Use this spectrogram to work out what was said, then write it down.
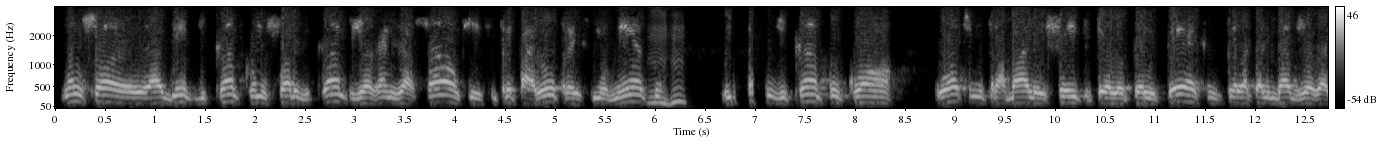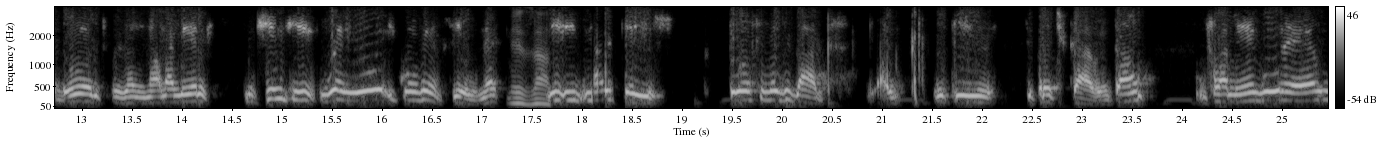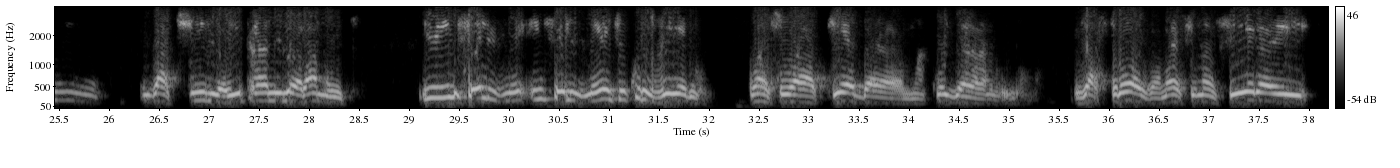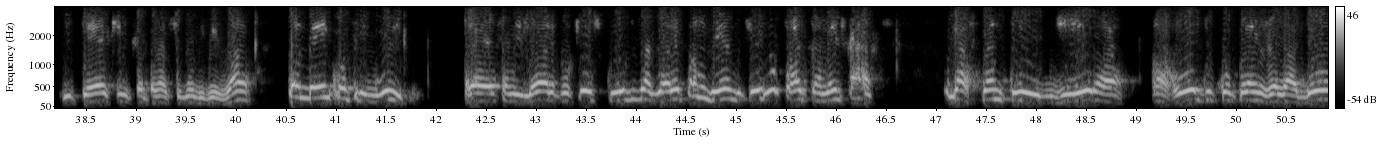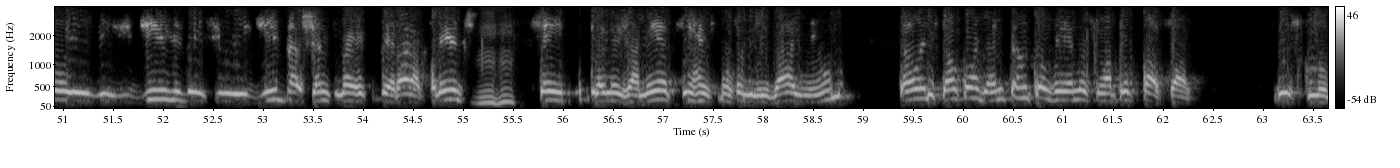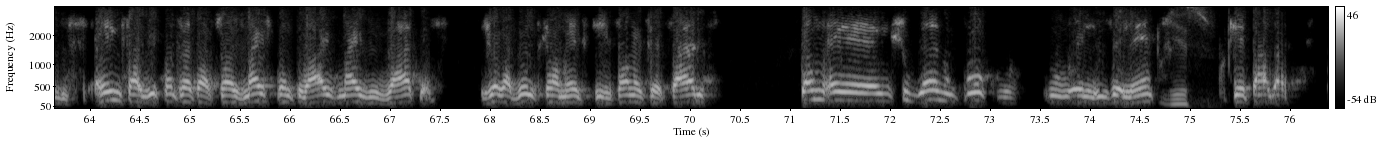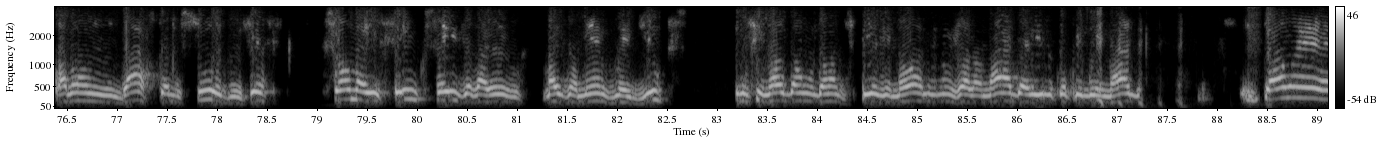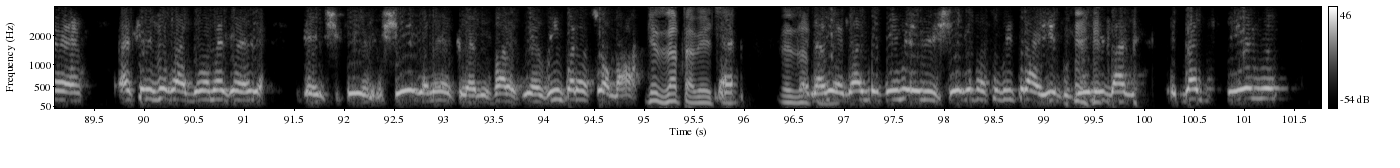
não só dentro de campo, como fora de campo, de organização, que se preparou para esse momento, uhum. e de campo com o ótimo trabalho feito pelo, pelo técnico, pela qualidade de jogadores, por exemplo, uma maneira, um time que ganhou e convenceu, né? Exato. E, e mais que isso, trouxe novidades do que se praticava. Então, o Flamengo é um, um gatilho aí para melhorar muito. E, infelizmente, infelizmente, o Cruzeiro, com a sua queda, uma coisa desastrosa, né, financeira e e técnica para a segunda divisão, também contribui para essa melhora, porque os clubes agora estão vendo que eles não podem também ficar gastando dinheiro a, a rodo, comprando jogadores, e dívida em cima de dívida, achando que vai recuperar na frente, uhum. sem planejamento, sem responsabilidade nenhuma. Então, eles estão acordando. Então, estou vendo assim, uma preocupação dos clubes em fazer contratações mais pontuais, mais exatas, jogadores realmente que são necessários. Estão é, enxugando um pouco o, os elencos, Isso. porque estava um gasto absurdo. Você soma aí cinco, seis jogadores mais ou menos medíocres, e no final dão, dão uma despesa enorme, não jogam nada e não contribuem nada. Então, é, é aquele jogador né, que, que chega, né, Cleber, e fala assim, eu vim para somar. Exatamente. É, Exatamente. Na verdade, ele chega para subtrair, porque ele dá, ele dá despesa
